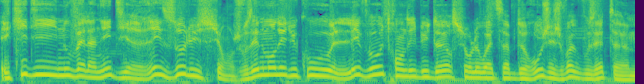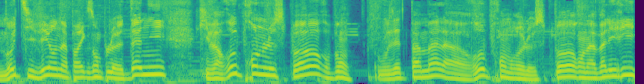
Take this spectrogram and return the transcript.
et qui dit nouvelle année dit résolution. Je vous ai demandé du coup les vôtres en début d'heure sur le WhatsApp de Rouge et je vois que vous êtes motivés. On a par exemple Dany qui va reprendre le sport. Bon, vous êtes pas mal à reprendre le sport. On a Valérie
